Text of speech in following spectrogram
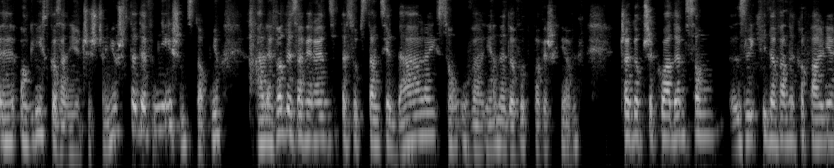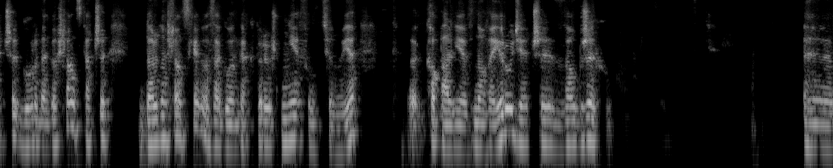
e, ognisko zanieczyszczeń, już wtedy w mniejszym stopniu, ale wody zawierające te substancje dalej są uwalniane do wód powierzchniowych, czego przykładem są zlikwidowane kopalnie czy Górnego Śląska, czy Dolnośląskiego Zagłębia, które już nie funkcjonuje, e, kopalnie w Nowej Rudzie czy w Wałbrzychu. E,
